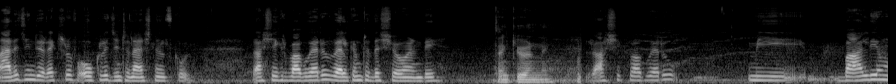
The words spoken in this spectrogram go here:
managing director of Oakridge international school Rajasekhar Babu garu welcome to the show అండి. థ్యాంక్ యూ అండి రాజశేఖర్ బాబు గారు మీ బాల్యం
